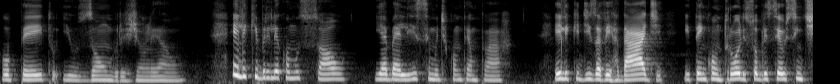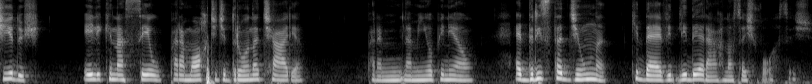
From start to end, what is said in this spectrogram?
o peito e os ombros de um leão. Ele que brilha como o sol e é belíssimo de contemplar. Ele que diz a verdade e tem controle sobre seus sentidos. Ele que nasceu para a morte de Dronacharya. Para na minha opinião, é Drista Dyumna que deve liderar nossas forças.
